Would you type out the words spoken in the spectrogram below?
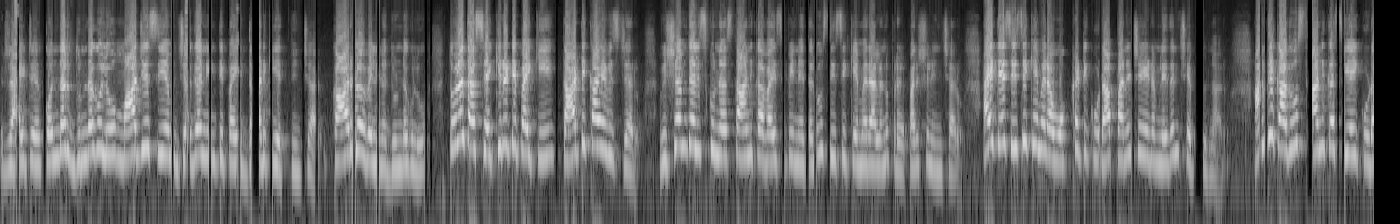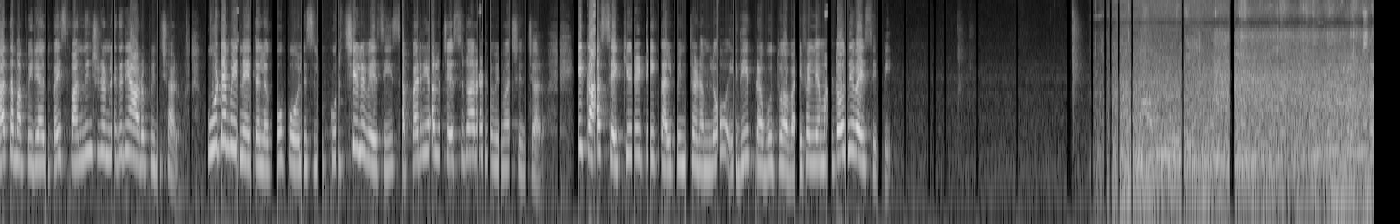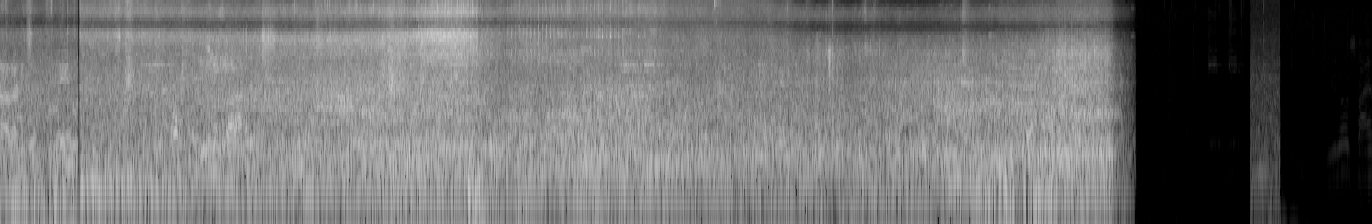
Right. కొందరు దుండగులు మాజీ సీఎం జగన్ ఇంటిపై దాడికి యత్నించారు. కారులో వెళ్ళిన దుండగులు తొలుత సెక్యూరిటీ పైకి తాటికాయ విసిరారు. విషయం తెలుసుకున్న స్థానిక వైసీపీ నేతలు సీసీ కెమెరాలను పరిశీలించారు. అయితే సీసీ కెమెరా ఒక్కటి కూడా పనిచేయడం లేదని చెప్తున్నారు. అంతేకాదు స్థానిక సీఐ కూడా తమ ఫిర్యాదుపై స్పందించడం లేదని ఆరోపించారు. కూటమి నేతలకు పోలీసులు కుర్చీలు వేసి సపర్యాలు చేస్తున్నారంటూ విమర్శించారు. ఇక సెక్యూరిటీ కల్పించడంలో ఇది ప్రభుత్వ వైఫల్యం అంటోంది వైసీపీ.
